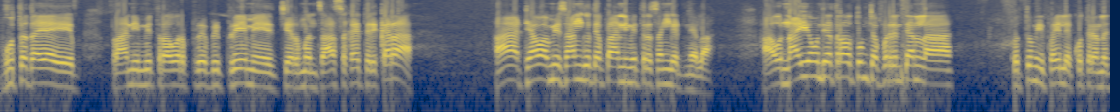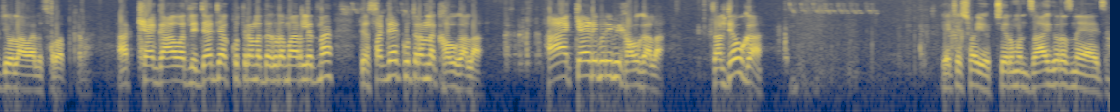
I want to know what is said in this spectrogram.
भूतदया आहे. प्राणी मित्रावर प्रेम प्रेम आहे चेअरमनचा असं काहीतरी करा. हा ठेवा मी सांगतो त्या प्राणी मित्र संघटनेला. अहो नाही येऊन देत राहू तुमच्यापर्यंत त्यांना. पण तुम्ही पहिले कुत्र्यांना जीव लावायला सुरुवात करा. अख्ख्या गावातले ज्या ज्या कुत्र्यांना दगड मारलेत ना त्या सगळ्या कुत्र्यांना खाऊ घाला. हा कॅडबरी बी खाऊ घाला. चल ठेवू का? याच्याशिवाय चेअरमन गरज नाही यायचं.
